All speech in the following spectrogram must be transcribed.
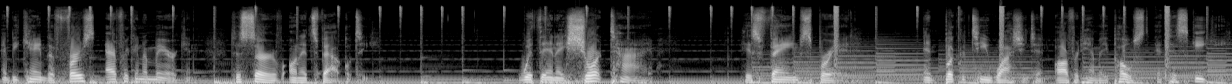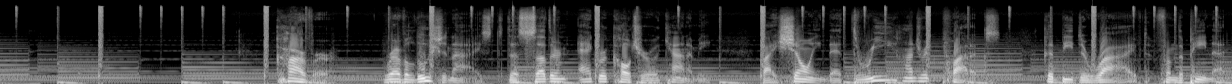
and became the first African American to serve on its faculty. Within a short time, his fame spread, and Booker T. Washington offered him a post at Tuskegee. Carver revolutionized the Southern agricultural economy by showing that 300 products could be derived from the peanut.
